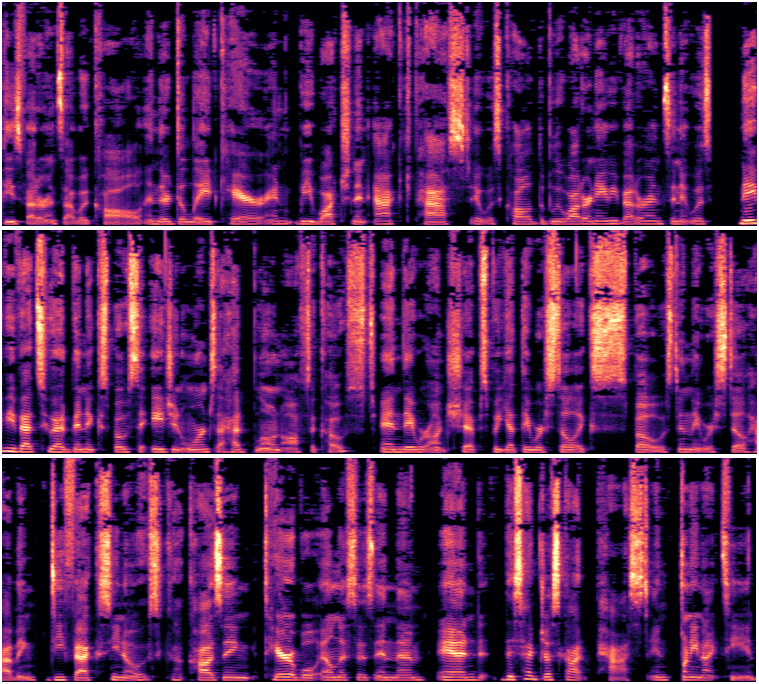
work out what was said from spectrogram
these veterans that would call and their delayed care. And we watched an act passed. It was called the Blue Water Navy Veterans, and it was Navy vets who had been exposed to Agent Orange that had blown off the coast and they were on ships, but yet they were still exposed and they were still having defects, you know, causing terrible illnesses in them. And this had just got passed in 2019.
